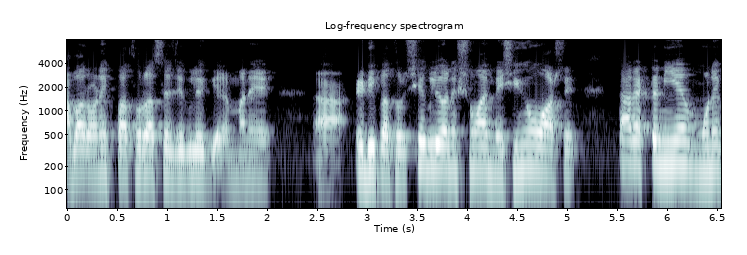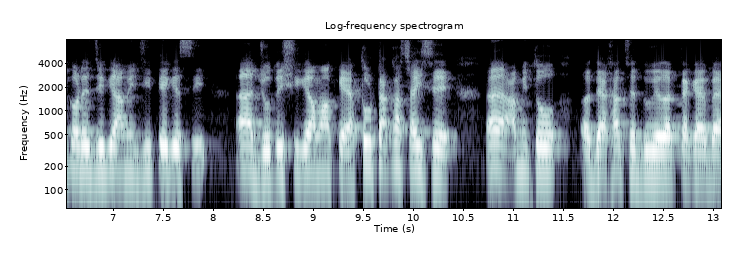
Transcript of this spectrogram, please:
আবার অনেক পাথর আছে যেগুলি মানে এডি পাথর, সেগুলি অনেক সময় মেশিনেও আসে। তার একটা নিয়ে মনে করে যে আমি জিতে গেছি। জ্যোতিষীকে আমাকে এত টাকা চাইছে হ্যাঁ, আমি তো দেখাচ্ছে দুই হাজার টাকায় বা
